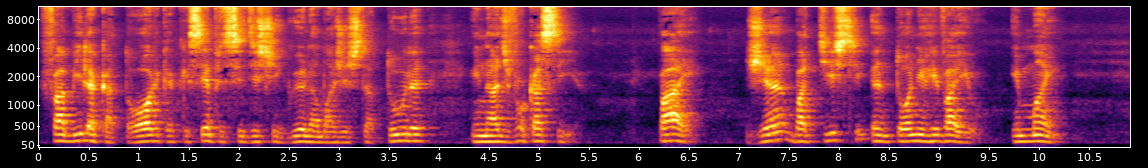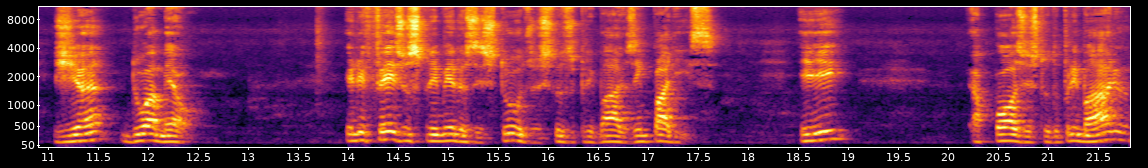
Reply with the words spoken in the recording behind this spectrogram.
Família católica que sempre se distinguiu na magistratura e na advocacia. Pai, Jean-Baptiste Antônio Rivail e mãe, Jean Duhamel. Ele fez os primeiros estudos, estudos primários, em Paris. E após o estudo primário,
